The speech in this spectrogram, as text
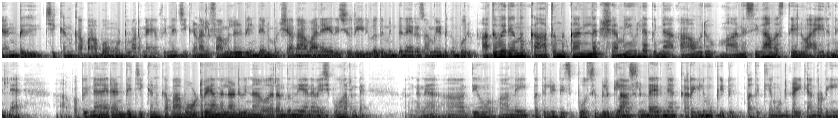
രണ്ട് ചിക്കൻ കബാബും അങ്ങോട്ട് പറഞ്ഞേ. പിന്നെ ചിക്കൻ അൽഫാമിൽ ഇവിടെ പക്ഷേ അതാവാൻ ഏകദേശം ഒരു ഇരുപത് മിനിറ്റ് നേരം സമയം എടുക്കും പോലും. അതുവരെ ഒന്നും കാത്തു നിൽക്കാനുള്ള ക്ഷമയുമില്ല. പിന്നെ ആ ഒരു മാനസികാവസ്ഥയിലും ആയിരുന്നില്ല. അപ്പോൾ പിന്നെ രണ്ട് ചിക്കൻ കബാബ് ഓർഡർ ചെയ്യാമെന്നല്ലാണ്ട് പിന്നെ വേറെ എന്തെന്ന് ചെയ്യാൻ വിശപ്പ് മാറണ്ടേ? അങ്ങനെ ആദ്യം ആ നെയ്പ്പത്തിൽ ഡിസ്പോസിബിൾ ഗ്ലാസ്സിലുണ്ടായിരുന്ന ആ കറിയിൽ മുക്കിയിട്ട് പതുക്കെ അങ്ങോട്ട് കഴിക്കാൻ തുടങ്ങി.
